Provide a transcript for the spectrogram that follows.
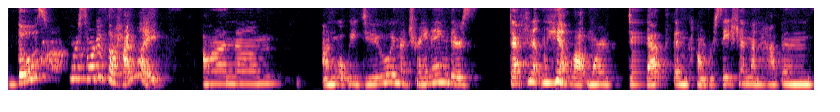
those were sort of the highlights on um, on what we do in the training. There's definitely a lot more depth and conversation that happens,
